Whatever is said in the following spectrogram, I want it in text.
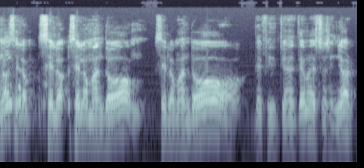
no, se lo, se, lo, se lo, mandó, se lo mandó definitivamente nuestro Señor.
